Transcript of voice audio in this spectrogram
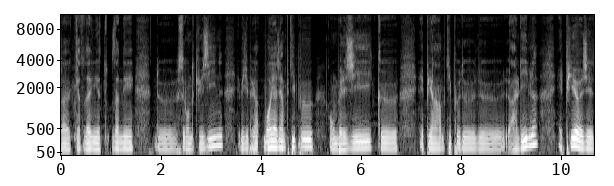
euh, quatre dernières années de seconde cuisine. Et puis j'ai pu voyager un petit peu en Belgique, euh, et puis un petit peu de à Lille. Et puis euh, j'ai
